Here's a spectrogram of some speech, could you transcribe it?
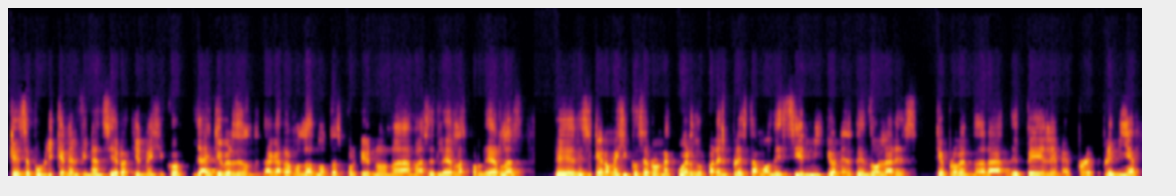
que se publica en el financiero aquí en México. Ya hay que ver de dónde agarramos las notas porque no nada más es leerlas por leerlas. Eh, dice que Aeroméxico cerró un acuerdo para el préstamo de 100 millones de dólares que provendrá de PLM Premier,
